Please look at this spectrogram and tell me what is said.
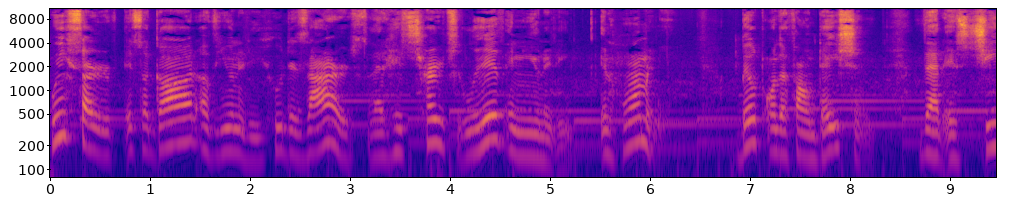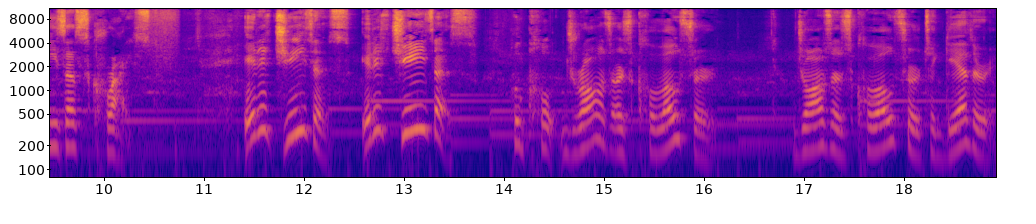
we serve is a God of unity who desires that his church live in unity, in harmony, built on the foundation that is Jesus Christ. It is Jesus, it is Jesus who draws us closer draws us closer together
